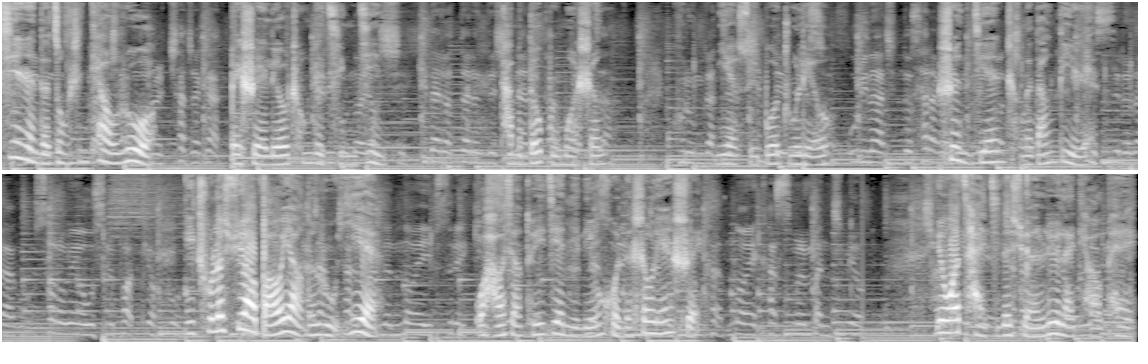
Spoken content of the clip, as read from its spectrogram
信任的纵身跳入，被水流冲着情境，他们都不陌生，你也随波逐流，瞬间成了当地人。你除了需要保养的乳液，我好想推荐你灵魂的收敛水，用我采集的旋律来调配，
